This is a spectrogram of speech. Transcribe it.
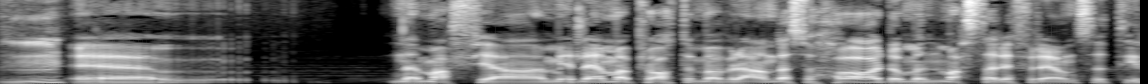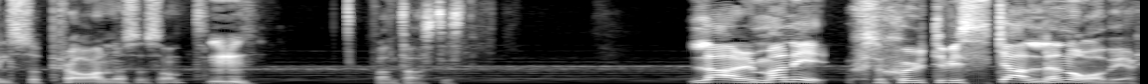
mm. eh, när maffiamedlemmar pratar med varandra så hör de en massa referenser till Sopranos och sånt. Mm. Fantastiskt. Larmar ni så skjuter vi skallen av er,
